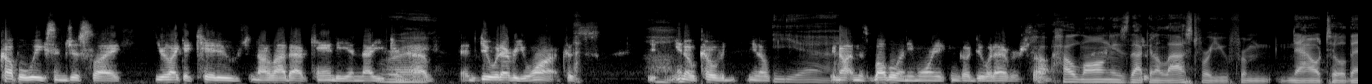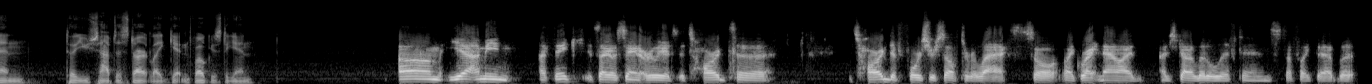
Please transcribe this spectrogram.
couple weeks and just like you're like a kid who's not allowed to have candy and now you can Right. have and do whatever you want because you, you know covid you know Yeah. you're not in this bubble anymore you can go do whatever How, so how long is that going to last for you from now till then? Till you have to start like getting focused again? Um, yeah, I mean, I think it's like I was saying earlier. It's it's hard to it's hard to force yourself to relax. So like right now, I I just got a little lift in and stuff like that, but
